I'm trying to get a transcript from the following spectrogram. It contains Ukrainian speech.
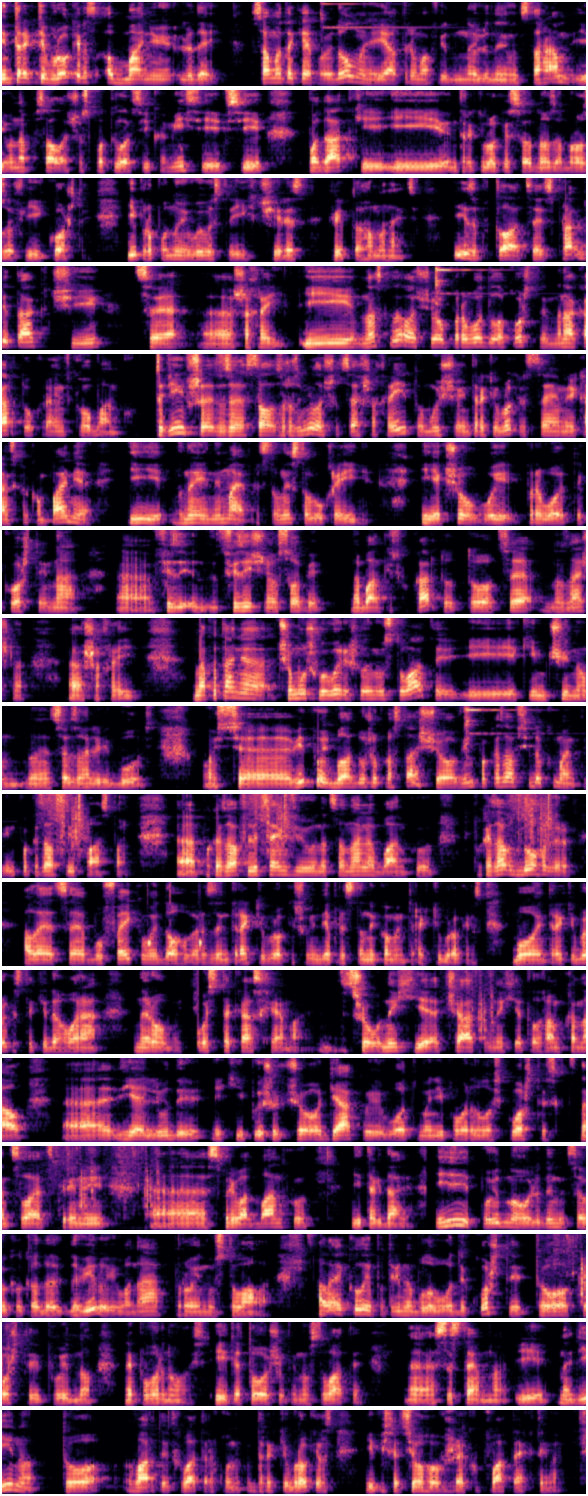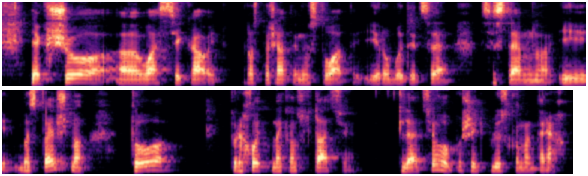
Interactive Brokers обманює людей. Саме таке повідомлення я отримав від одної людини в інстаграм, і вона писала, що сплатила всі комісії, всі податки, і Interactive Brokers все одно заморозив їй кошти і пропонує вивести їх через криптогаманець. І запитала, це справді так чи це е, шахраї. І вона сказала, що переводила кошти на карту українського банку. Тоді вже стало зрозуміло, що це шахраї, тому що Interactive Brokers – це американська компанія, і в неї немає представництва в Україні. І якщо ви переводите кошти на фізичній особі на банківську карту, то це однозначно е, шахраї. На питання, чому ж ви вирішили інвестувати і яким чином е, це взагалі відбулось, ось е, відповідь була дуже проста: що він показав всі документи, він показав свій паспорт, е, показав ліцензію Національного банку, показав договір. Але це був фейковий договір з Interactive Brokers, що він є представником Interactive Brokers, бо Interactive Brokers такі договори не робить. Ось така схема. Що у них є чат, у них є телеграм-канал, е, є люди, які пишуть, що дякую, от мені повернулись кошти, надсилають скріни е, з Приватбанку і так далі. І відповідно у людини це викликало до- довіру, і вона проінвестувала. Але коли потрібно було виводити кошти, то кошти відповідно не повернулись. І для того, щоб інвестувати е, системно і надійно, то варто відкривати рахунок Interactive Brokers і після цього вже купувати активи. Якщо е, вас цікавить розпочати інвестувати і робити це системно і безпечно, то приходьте на консультацію. Для цього пишіть плюс в коментарях.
